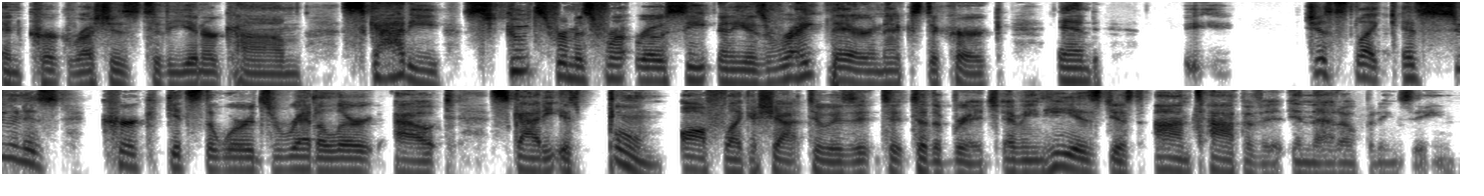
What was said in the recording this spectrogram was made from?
and Kirk rushes to the intercom, Scotty scoots from his front row seat and he is right there next to Kirk. And just like as soon as Kirk gets the words "red alert" out, Scotty is boom off like a shot to his to, to the bridge. I mean, he is just on top of it in that opening scene.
